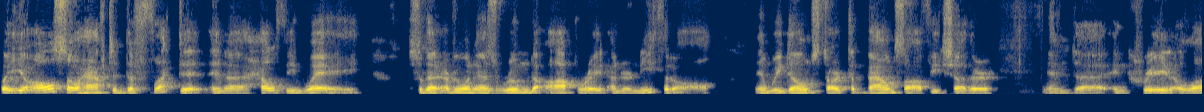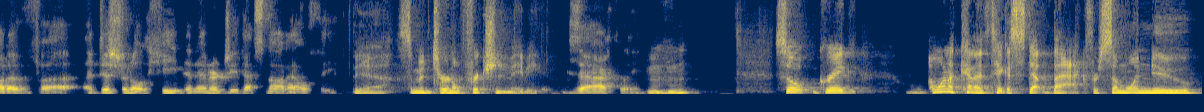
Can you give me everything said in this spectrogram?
But you also have to deflect it in a healthy way so that everyone has room to operate underneath it all and we don't start to bounce off each other and uh, and create a lot of uh, additional heat and energy that's not healthy. Yeah, some internal friction maybe. Exactly. Mm-hmm. So, Greg, I want to kind of take a step back for someone new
